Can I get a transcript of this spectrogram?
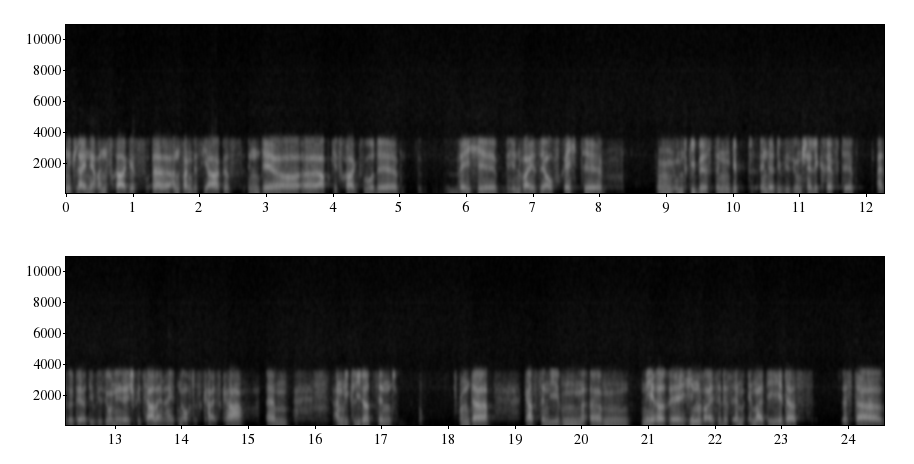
eine kleine Anfrage äh, Anfang des Jahres, in der äh, abgefragt wurde, welche Hinweise auf rechte äh, Umtriebe es denn gibt in der Division Schnelle Kräfte, also der Division in den Spezialeinheiten, auch des KSK, ähm, angegliedert sind. Und da gab es dann eben ähm, mehrere Hinweise des MAD, dass es da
